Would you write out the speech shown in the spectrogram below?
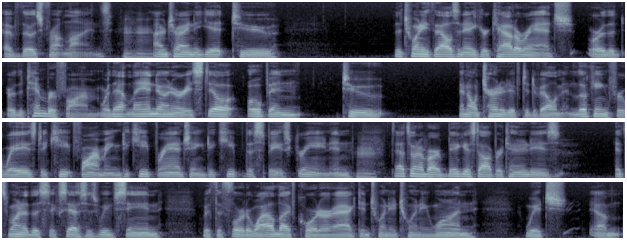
of those front lines. Mm-hmm. I'm trying to get to the 20,000 acre cattle ranch or the or the timber farm where that landowner is still open to an alternative to development, looking for ways to keep farming, to keep ranching, to keep the space green. And mm. that's one of our biggest opportunities. It's one of the successes we've seen with the Florida Wildlife Corridor Act in 2021, which um,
